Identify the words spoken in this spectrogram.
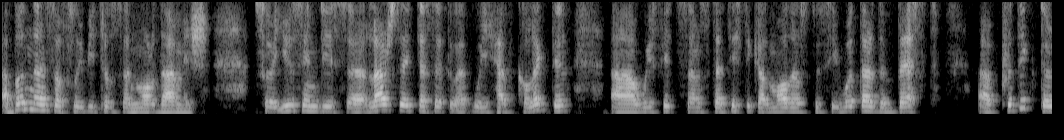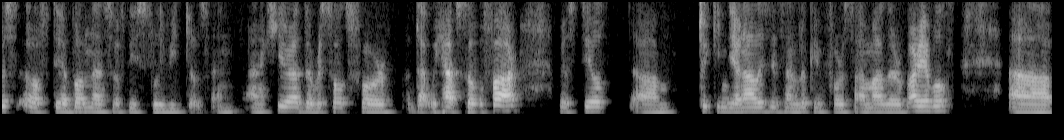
abundance of flea beetles and more damage. So using this uh, large data set that we have collected, uh, we fit some statistical models to see what are the best uh, predictors of the abundance of these flea beetles. And, and, here are the results for that we have so far. We're still um, tweaking the analysis and looking for some other variables. Uh,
